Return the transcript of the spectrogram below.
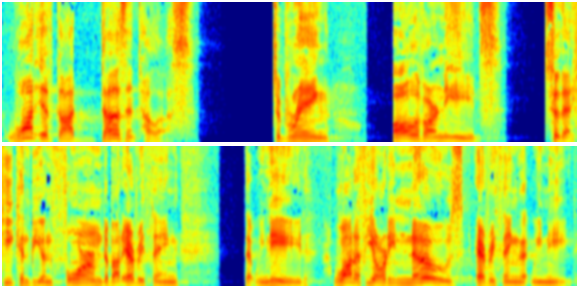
what if God doesn't tell us to bring all of our needs so that He can be informed about everything that we need? What if He already knows everything that we need?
